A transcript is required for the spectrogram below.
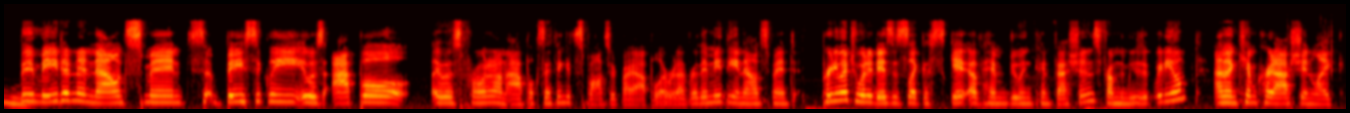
they made an announcement. Basically, it was Apple. It was promoted on Apple because I think it's sponsored by Apple or whatever. They made the announcement. Pretty much what it is is like a skit of him doing confessions from the music video, and then Kim Kardashian like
